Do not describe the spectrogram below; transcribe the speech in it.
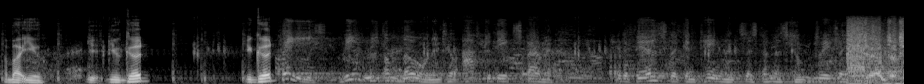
How about you? You, you good? You good? Please, leave me alone until after the experiment. It appears the containment system is completely... Crash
